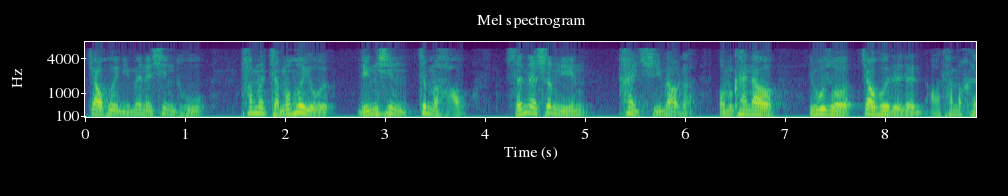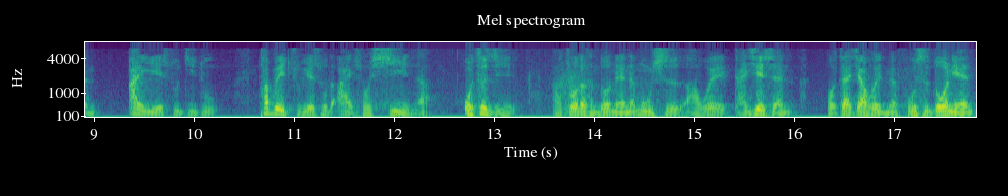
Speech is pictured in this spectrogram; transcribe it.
教会里面的信徒，他们怎么会有灵性这么好？神的圣灵太奇妙了。我们看到以弗所教会的人啊，他们很爱耶稣基督，他被主耶稣的爱所吸引了。我自己啊做了很多年的牧师啊，我也感谢神，我在教会里面服侍多年。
